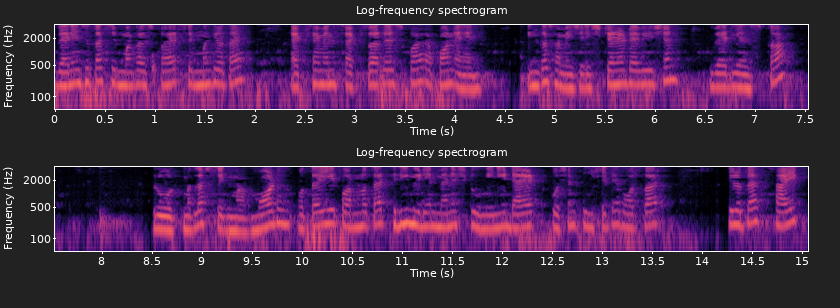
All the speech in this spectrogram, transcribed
वेरियंस होता है सिग्मा का स्क्वायर। सिग्मा क्या होता है? X I minus X bar का स्क्वायर अपॉन एन इनका समीशन, स्टैंडर्ड एविएशन वेरियंस का रूट मतलब सिग्मा। मॉड होता है, ये फॉर्मूला होता है three median minus two mean direct question पूछ लेते हैं बहुत बार। फिर होता है five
